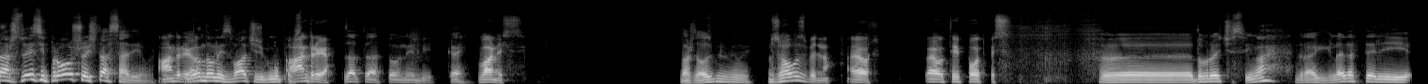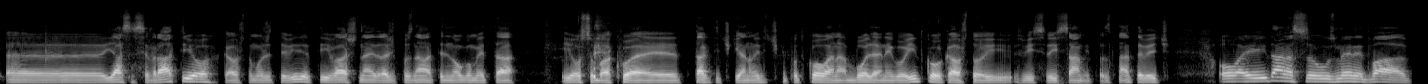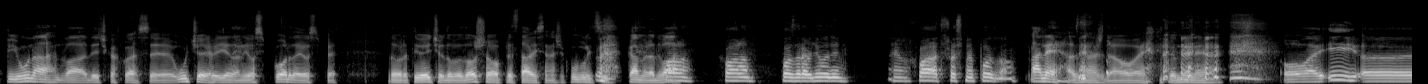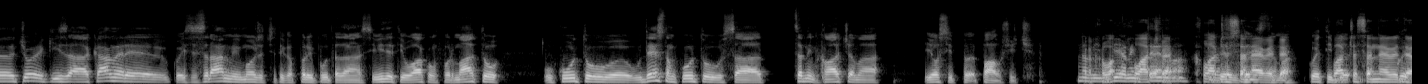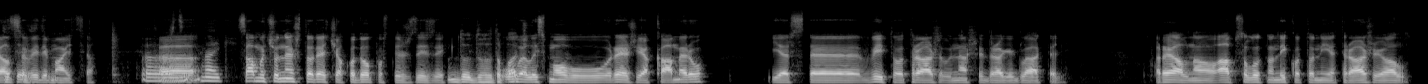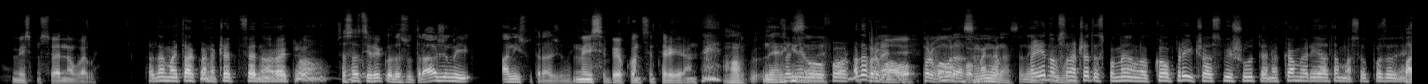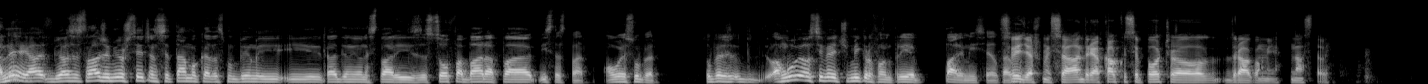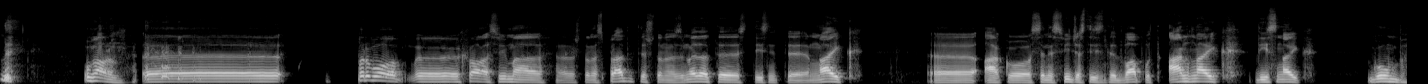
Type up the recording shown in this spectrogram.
Znaš, sve si prošao i šta sad je? Andrija. I onda ono izvlačiš gluposti. Andrija, Zato ja to ne bi, kaj? vani si. Baš da ozbiljno ili? Za ozbiljno. Evo, evo ti potpis. E, dobro večer svima, dragi gledatelji. E, ja sam se vratio, kao što možete vidjeti, vaš najdraži poznavatelj nogometa i osoba koja je taktički, analitički potkovana bolja nego itko, kao što i vi svi sami to znate već. Ovaj, danas su uz mene dva pijuna, dva dečka koja se uče, jedan Josip Korda, Josipe, dobro ti večer, dobrodošao, predstavi se našoj publici, kamera dva. Hvala, hvala, pozdrav ljudi. Evo, hvala ti što si me pozvao. A ne, a znaš da ovaj, kod mene... Ovaj, I e, čovjek iza kamere koji se srami, možda ćete ga prvi puta danas i vidjeti u ovakvom formatu, u kutu, u desnom kutu sa crnim hlačama, Josip Paušić. Novim Hla- bijelim hlače, tenama. hlače se ne vide. Hlače se ne vide, ali se vidi majica. Uh, E, Nike. Samo ću nešto reći ako dopustiš Zizi. Do, do, do Uveli smo ovu režija kameru jer ste vi to tražili, naši dragi gledatelji. Realno, apsolutno niko to nije tražio, ali mi smo sve uveli. Pa da je tako na četu sedno reklo Šta sad si rekao da su tražili, a nisu tražili? Nisi bio koncentriran. Aha, ne, za nisam njegovu formu. Pa dobro, Prva, prva Umoran sam, umoran sam. ne, Pa jednom se umoran. na četu spomenulo ko priča, svi šute na kameri, a tamo se u pozadini. Pa ne, ja, ja se slažem, još sjećam se tamo kada smo bili i radili one stvari iz sofa bara, pa ista stvar. Ovo je super. Super, a uveo si već mikrofon prije par emisija, jel tako? Sviđaš mi se, Andrija, kako si počeo, drago mi je, nastavi. Uglavnom, e, prvo, e, hvala svima e, što nas pratite, što nas gledate, stisnite like. E, ako se ne sviđa, stisnite dva put unlike, dislike, gumb.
